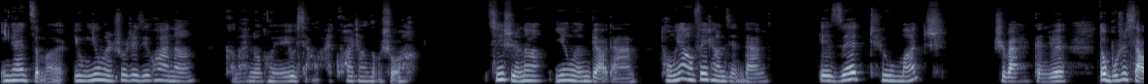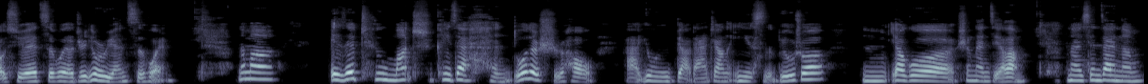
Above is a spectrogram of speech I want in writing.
应该怎么用英文说这句话呢？可能很多同学又想了：“哎，夸张怎么说？”其实呢，英文表达同样非常简单，“Is it too much？” 是吧？感觉都不是小学词汇了，这是幼儿园词汇。那么，“Is it too much？” 可以在很多的时候。啊，用于表达这样的意思，比如说，嗯，要过圣诞节了，那现在呢，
